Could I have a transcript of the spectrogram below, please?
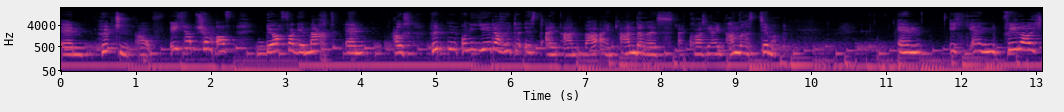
ähm, Hütten auf. Ich habe schon oft Dörfer gemacht ähm, aus Hütten und in jeder Hütte ist ein, war ein anderes, äh, quasi ein anderes Zimmer. Ähm, ich empfehle euch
